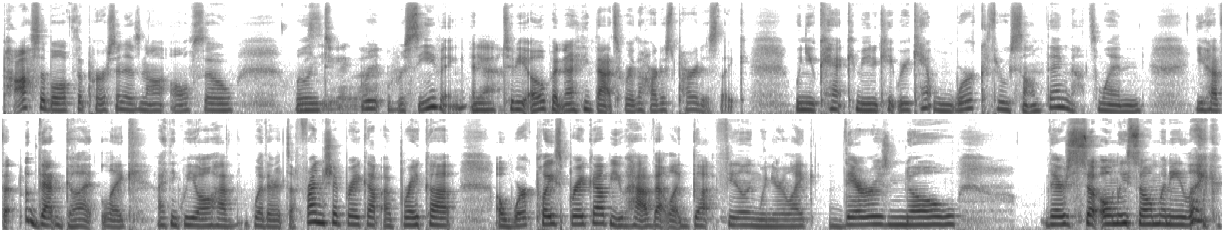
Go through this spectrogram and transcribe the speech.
possible if the person is not also willing Receiving to re- receiving and Yeah. to be open. And i think that's where the hardest part is like when you can't communicate where you can't work through something that's when you have that that gut. Like i think we all have whether it's a friendship breakup a breakup a workplace breakup you have that like gut feeling when you're like there is no there's so only so many like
